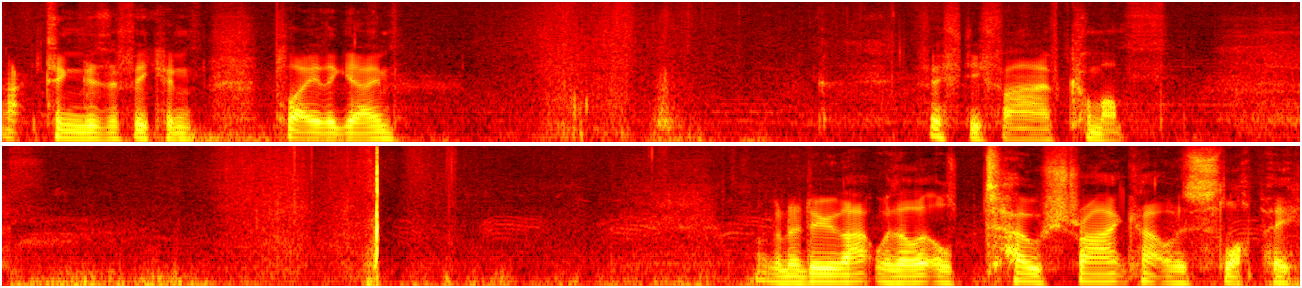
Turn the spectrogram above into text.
acting as if he can play the game. 55, come on. I'm going to do that with a little toe strike, that was sloppy.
